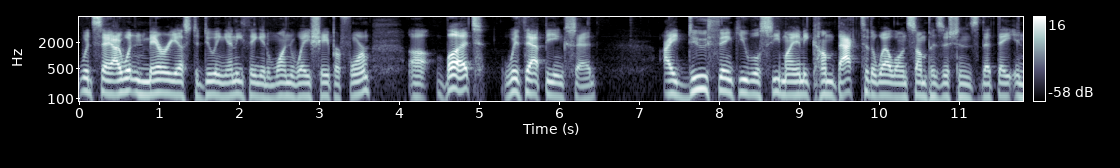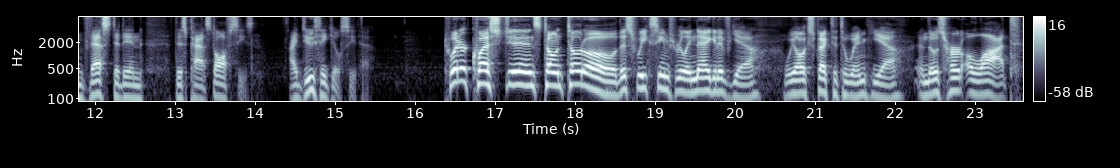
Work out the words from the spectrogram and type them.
would say I wouldn't marry us to doing anything in one way, shape, or form. Uh, but with that being said, I do think you will see Miami come back to the well on some positions that they invested in this past offseason. I do think you'll see that. Twitter questions, Tone Toto. This week seems really negative. Yeah. We all expected to win. Yeah. And those hurt a lot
